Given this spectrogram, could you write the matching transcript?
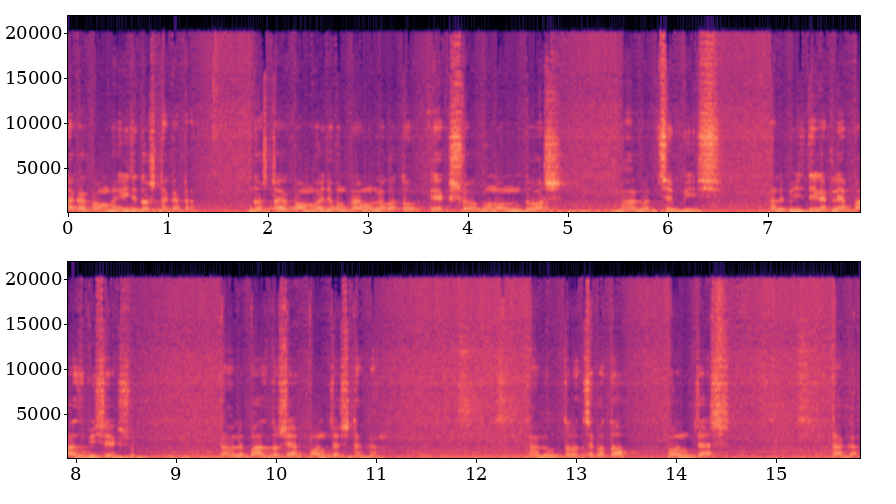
টাকা কম হয়, এই যে দশ টাকাটা। দশ টাকা কম হয় যখন ক্রয় মূল্য কত? একশো গুণন দশ ভাগ হচ্ছে বিশ। তাহলে বিশ দিয়ে কাটলে পাঁচ বিশে একশো। তাহলে পাঁচ দশে পঞ্চাশ টাকা। তাহলে উত্তর হচ্ছে কত? পঞ্চাশ টাকা।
